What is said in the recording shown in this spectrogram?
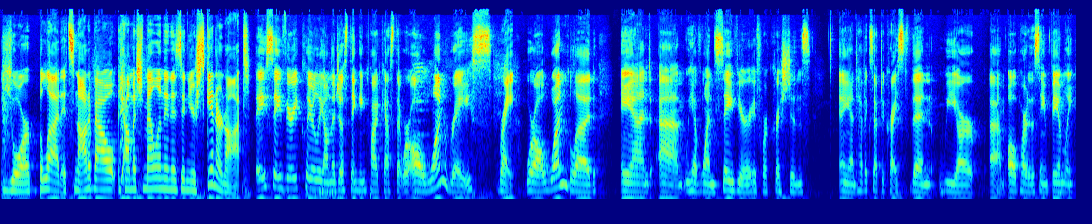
your blood it's not about how much melanin is in your skin or not They say very clearly on the Just Thinking podcast that we're all one race. Right. We're all one blood, and um, we have one Savior if we're Christians and have accepted Christ, then we are um, all part of the same family.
